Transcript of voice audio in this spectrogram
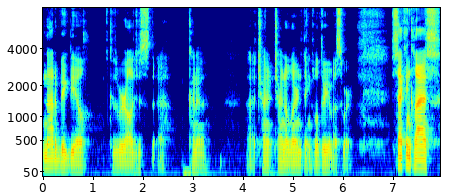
not a big deal because we were all just uh, kind of uh, trying trying to learn things. Well, three of us were. Second class,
